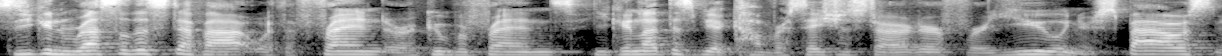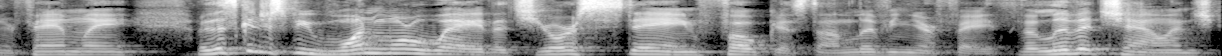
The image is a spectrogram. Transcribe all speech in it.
So you can wrestle this stuff out with a friend or a group of friends. You can let this be a conversation starter for you and your spouse and your family. Or this can just be one more way that you're staying focused on living your faith. The Live It Challenge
